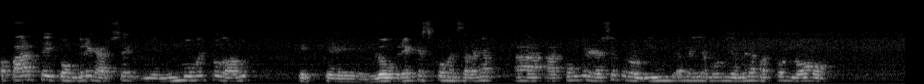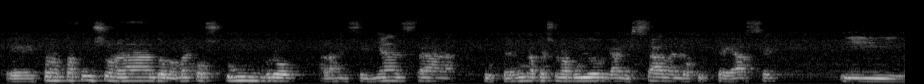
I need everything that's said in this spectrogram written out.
aparte y congregarse. Y en un momento dado este, logré que se comenzaran a, a, congregarse, pero día me llamó y me dijo, mira, pastor, no, eh, esto no está funcionando, no me acostumbro a las enseñanzas, usted es una persona muy organizada en lo que usted hace. Y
